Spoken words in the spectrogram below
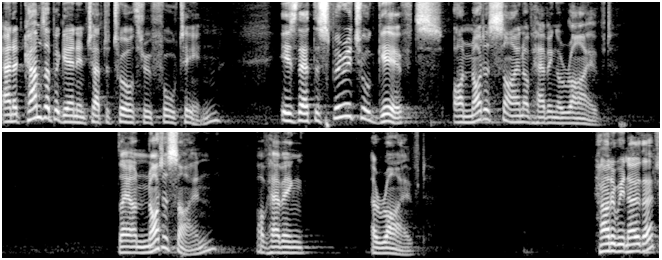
and it comes up again in chapter 12 through 14, is that the spiritual gifts are not a sign of having arrived. They are not a sign of having arrived. How do we know that?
